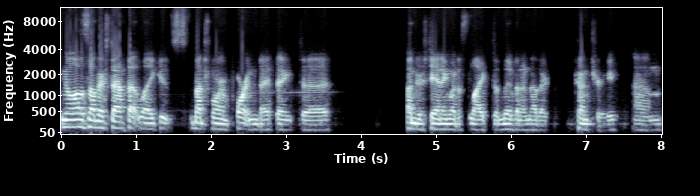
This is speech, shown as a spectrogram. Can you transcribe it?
you know all this other stuff that like is much more important i think to understanding what it's like to live in another country um,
